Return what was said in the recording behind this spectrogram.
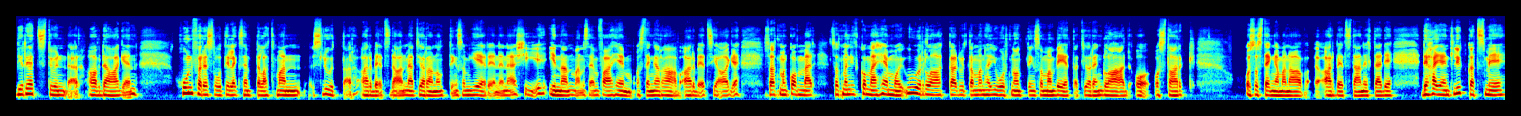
vid rätt stunder av dagen. Hon föreslog till exempel att man slutar arbetsdagen med att göra någonting som ger en energi innan man sen far hem och stänger av arbetsjaget. Så att man, kommer, så att man inte kommer hem och är urlakad utan man har gjort någonting som man vet att gör en glad och, och stark. Och så stänger man av arbetsdagen efter det. Det har jag inte lyckats med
